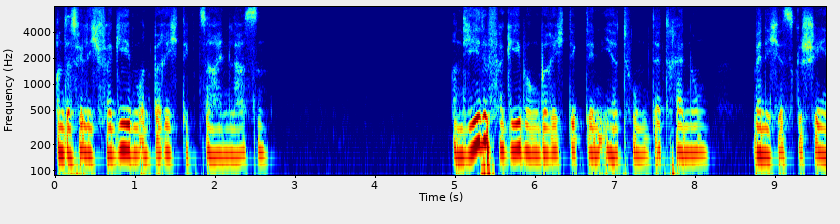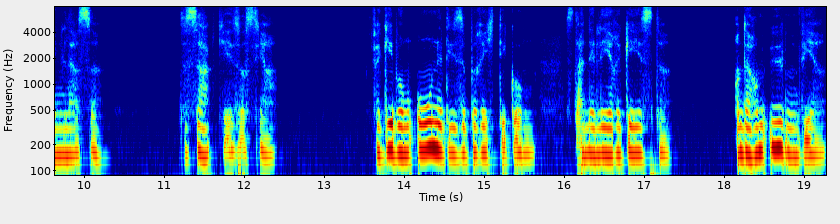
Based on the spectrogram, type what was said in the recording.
Und das will ich vergeben und berichtigt sein lassen. Und jede Vergebung berichtigt den Irrtum der Trennung, wenn ich es geschehen lasse. Das sagt Jesus ja. Vergebung ohne diese Berichtigung ist eine leere Geste. Und darum üben wir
